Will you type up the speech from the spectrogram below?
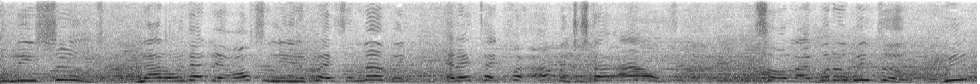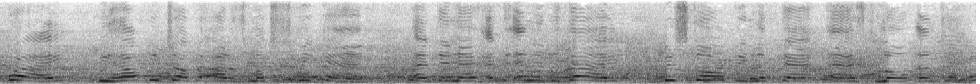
who need shoes. Not only that, they also need a place of living and they take forever just to house them. What we do? We pray, we help each other out as much as we can, and then at, at the end of the day, we still be looked at as low income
